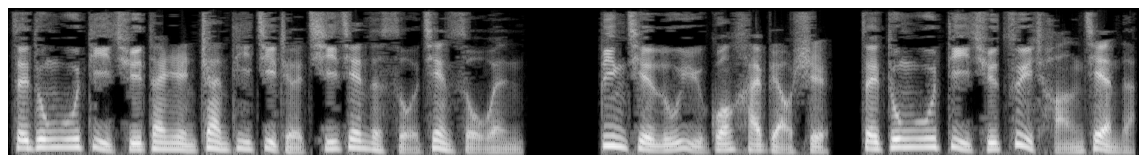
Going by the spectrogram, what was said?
在东乌地区担任战地记者期间的所见所闻，并且卢宇光还表示，在东乌地区最常见的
